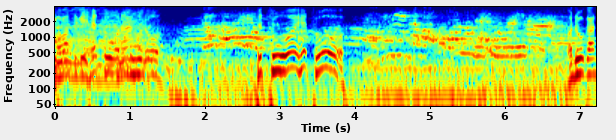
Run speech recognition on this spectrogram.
คาวาสกิ H2 นะคุณดู H2 เว้ย H2 มาดูกัน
